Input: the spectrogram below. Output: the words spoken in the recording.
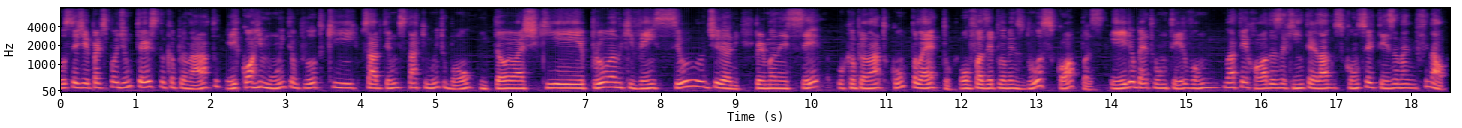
Ou seja, ele participou de um terço do campeonato. Ele corre muito, é um piloto que, sabe, tem um destaque muito bom. Então eu acho que pro ano que vem, se o Dirani permanecer o campeonato completo, ou fazer pelo menos duas Copas, ele e o Beto Monteiro vão bater rodas aqui em Interlagos com certeza na final.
